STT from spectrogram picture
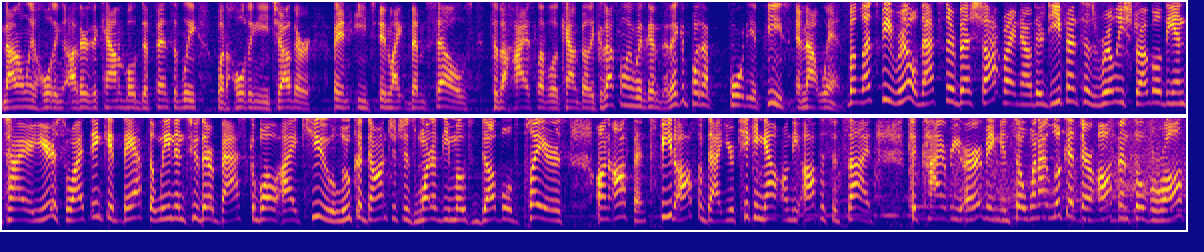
not only holding others accountable defensively, but holding each other in each like themselves to the highest level of accountability. Because that's the only way it's to. They can put up 40 apiece and not win. But let's be real, that's their best shot right now. Their defense has really struggled the entire year, so I think it, they have to lean into their basketball IQ. Luka Doncic is one of the most doubled players on offense. Feed off of that, you're kicking out on the opposite side to Kyrie Irving, and so when I look at their offense overall,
